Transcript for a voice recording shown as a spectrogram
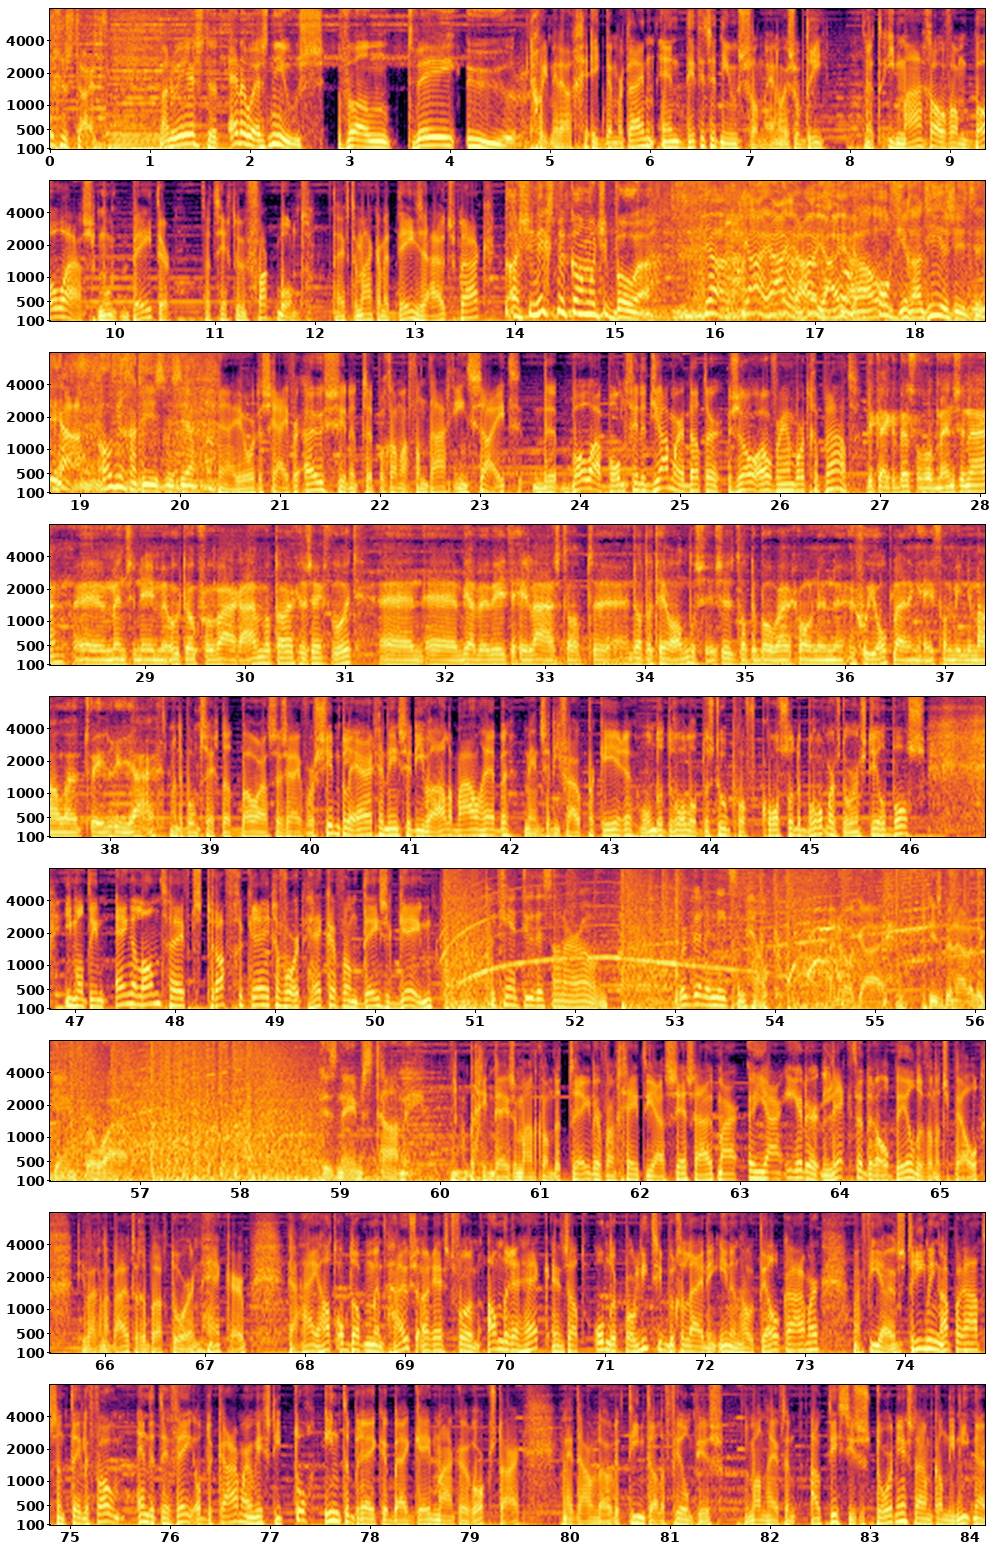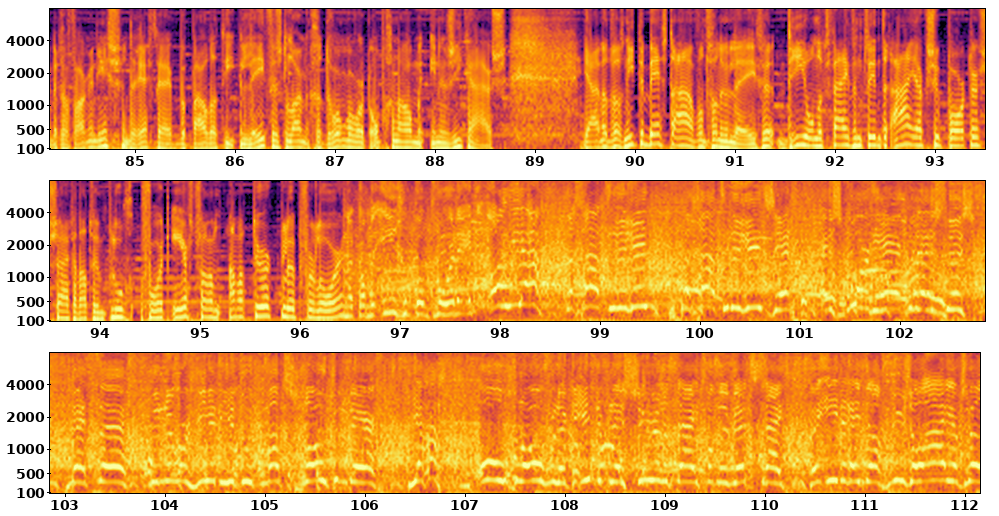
start. Maar nu eerst het NOS Nieuws van 2 uur. Goedemiddag, ik ben Martijn en dit is het nieuws van NOS op 3. Het imago van BOA's moet beter. Dat zegt hun vakbond. Het heeft te maken met deze uitspraak. Als je niks meer kan, word je boa. Ja, ja, ja, ja, ja. ja. of je gaat hier zitten. Ja, of je gaat hier zitten, ja. Ja, je hoorde schrijver Eus in het eh, programma Vandaag Inside. De BOA-bond vindt het jammer dat er zo over hem wordt gepraat. Er kijken best wel wat mensen naar. Eh, mensen nemen ook, ook voor waar aan wat daar gezegd wordt. En eh, ja, we weten helaas dat, eh, dat het heel anders is. Dat de BOA gewoon een, een goede opleiding heeft van minimaal eh, twee, drie jaar. De bond zegt dat BOA's er zijn voor simpele ergernissen die we allemaal hebben. Mensen die fout parkeren, hondendrollen op de stoep of crossen de brommers door een stil bos. Iemand in Engeland heeft straf gekregen voor het hacken van deze game. We can't do this on our own. We're gonna need some help. I know a guy. He's been out of the game for a while. His name's Tommy. Begin deze maand kwam de trailer van GTA 6 uit, maar een jaar eerder lekten er al beelden van het spel. Die waren naar buiten gebracht door een hacker. Ja, hij had op dat moment huisarrest voor een andere hack en zat onder politiebegeleiding in een hotelkamer. Maar via een streamingapparaat, zijn telefoon en de tv op de kamer wist hij toch in te breken bij gamemaker Rockstar. En hij downloadde tientallen filmpjes. De man heeft een autistische stoornis, daarom kan hij niet naar de gevangenis. De rechter heeft bepaald dat hij levenslang gedwongen wordt opgenomen in een ziekenhuis. Ja, dat was niet de beste avond van hun leven. 325 Ajax-supporters zagen dat hun ploeg voor het eerst van een amateurclub verloor. Dan kan er ingekopt worden. En oh ja, dan gaat hij erin. Dan gaat hij erin, zeg. En scoort Hercules dus met eh, de nummer 4 die het doet, Mats Grotenberg. Ja, ongelooflijk. In de blessuretijd van de wedstrijd. Waar iedereen dacht, nu zal Ajax wel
